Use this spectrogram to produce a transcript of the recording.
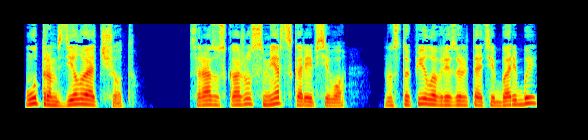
Утром сделаю отчет. Сразу скажу, смерть, скорее всего, наступила в результате борьбы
